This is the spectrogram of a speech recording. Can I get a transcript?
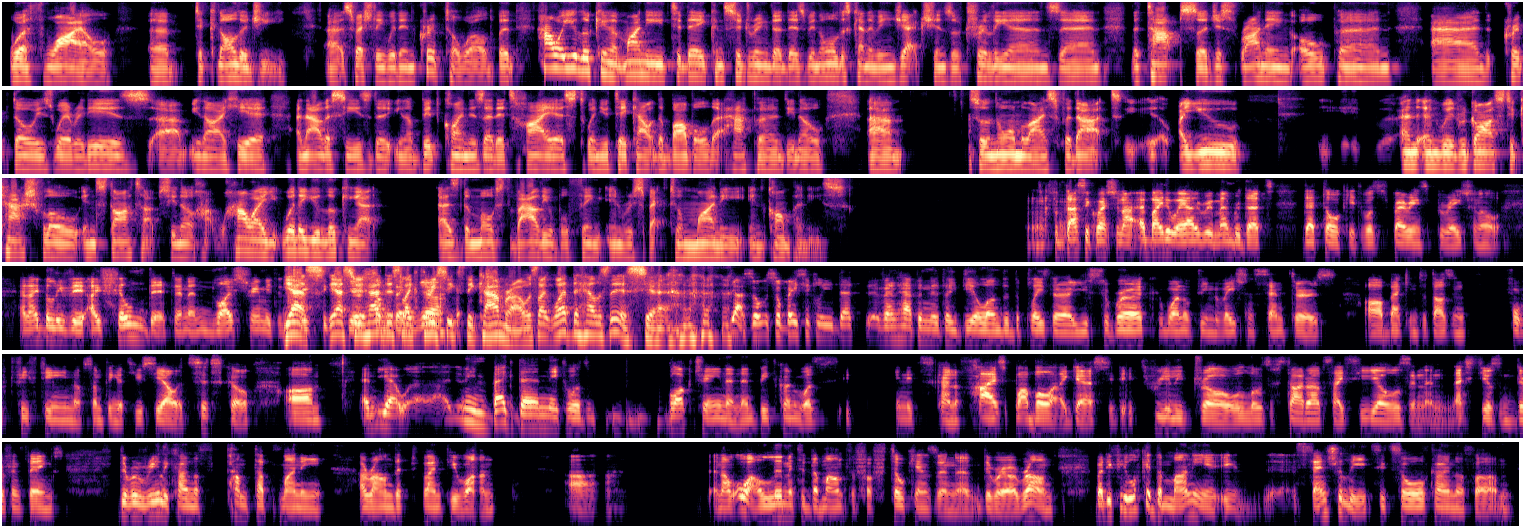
worthwhile uh, technology, uh, especially within crypto world. But how are you looking at money today, considering that there's been all this kind of injections of trillions and the taps are just running open and crypto is where it is? Um, you know, I hear analyses that, you know, Bitcoin is at its highest when you take out the bubble that happened, you know, um, so normalize for that. Are you and and with regards to cash flow in startups you know how, how are you what are you looking at as the most valuable thing in respect to money in companies? Fantastic question. I, by the way i remember that that talk. It was very inspirational and I believe they, I filmed it and then live streamed it. yes, yes, you had this like 360 yeah. camera. I was like, what the hell is this? Yeah. yeah. So, so basically, that event happened at IDEALondon the place that I used to work, one of the innovation centers, uh, back in 2015 or something at UCL at Cisco. Um, and yeah, I mean, back then it was blockchain and then Bitcoin was in its kind of highest bubble, I guess. It, it really drove loads of startups, ICOs, and, and STOs and different things. They were really kind of pumped up money around the 21 uh, and a well, limited amount of, of tokens and uh, they were around. But if you look at the money, it, essentially it's it's all kind of um,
